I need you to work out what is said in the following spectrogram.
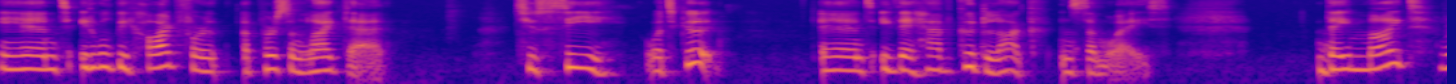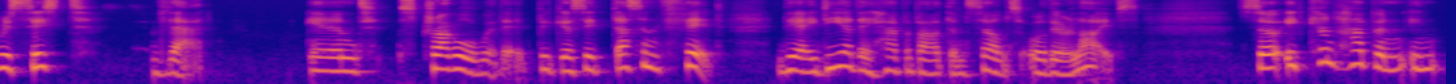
and it will be hard for a person like that to see what's good. And if they have good luck in some ways they might resist that and struggle with it because it doesn't fit the idea they have about themselves or their lives so it can happen in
